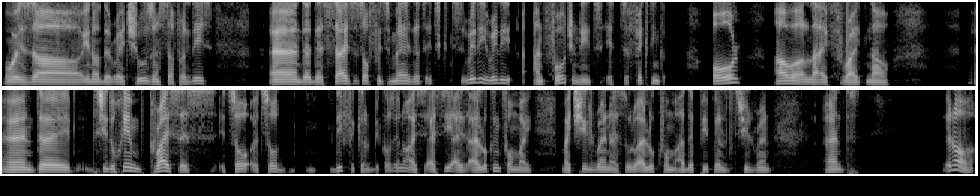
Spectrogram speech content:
with uh, you know the red shoes and stuff like this and uh, the sizes of its made. That it's, it's really, really unfortunately, it's it's affecting all our life right now. And uh, the shidduchim crisis, it's so it's so difficult because you know I see I see I, I looking for my my children. I I look from other people's children, and you know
